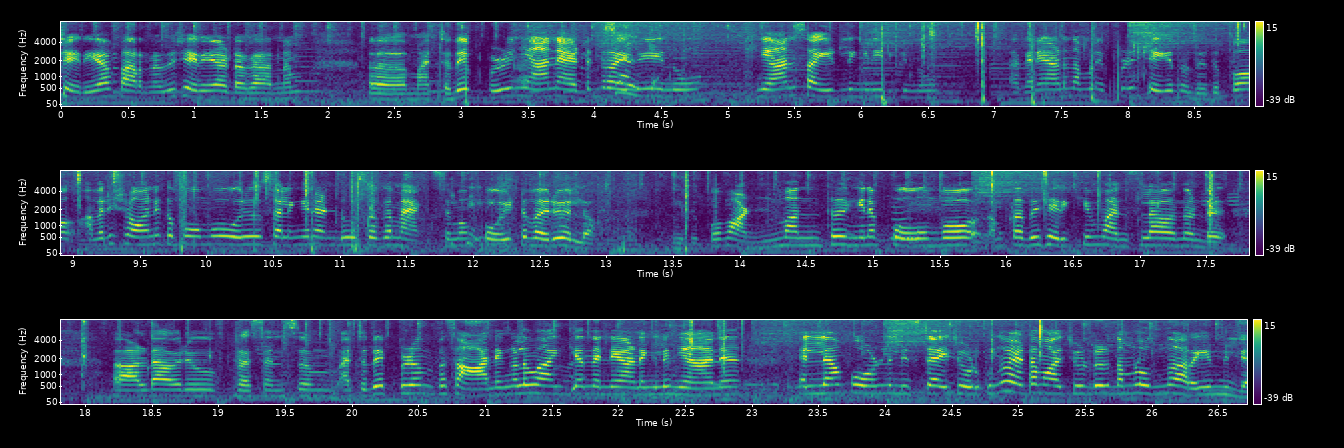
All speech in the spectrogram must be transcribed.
ശരിയാ പറഞ്ഞത് ശരിയാട്ടോ കാരണം മറ്റത് എപ്പോഴും ഞാൻ ഏട്ടൻ ഡ്രൈവ് ചെയ്യുന്നു. ഞാൻ സൈഡിൽ ഇങ്ങനെ ഇരിക്കുന്നു. അങ്ങനെയാണ് നമ്മൾ എപ്പോഴും ചെയ്യുന്നത്. ഇതിപ്പോ അവർ ഷോനൊക്കെ പോകുമ്പോ ഒരു ദിവസം അല്ലെങ്കിൽ രണ്ടു ദിവസമൊക്കെ മാക്സിമം പോയിട്ട് വരുമല്ലോ ഇതിപ്പോ വൺ മന്ത് ഇങ്ങനെ പോകുമ്പോ നമുക്കത് ശരിക്കും മനസ്സിലാവുന്നുണ്ട്. ആളുടെ ആ ഒരു പ്രസൻസും മറ്റത് എപ്പോഴും ഇപ്പൊ സാധനങ്ങൾ വാങ്ങിക്കാൻ തന്നെയാണെങ്കിൽ ഞാൻ എല്ലാം ഫോണിൽ ലിസ്റ്റ് അയച്ചു കൊടുക്കുന്നു. ഏട്ടൻ കൊടുത്തു നമ്മളൊന്നും അറിയുന്നില്ല.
